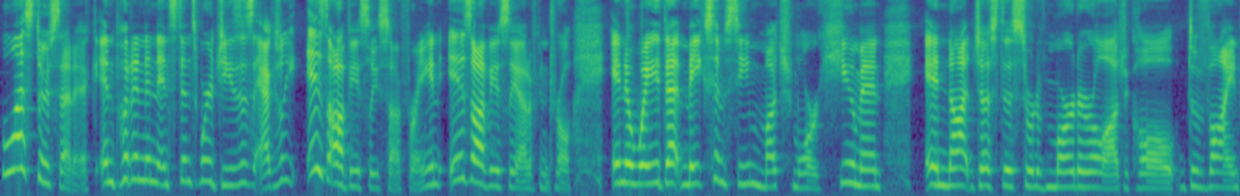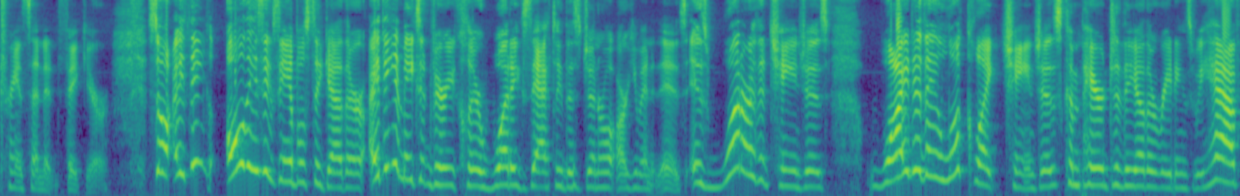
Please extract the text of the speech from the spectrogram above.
less docetic and put in an instance where Jesus actually is obviously suffering and is obviously out of control in a way that makes him seem much more human and not just this sort of martyrological divine transcendent figure. So I think all these examples together, I think it makes it very clear what exactly this general argument is. Is what are the changes? Why do they look like changes compared to the other readings we have?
